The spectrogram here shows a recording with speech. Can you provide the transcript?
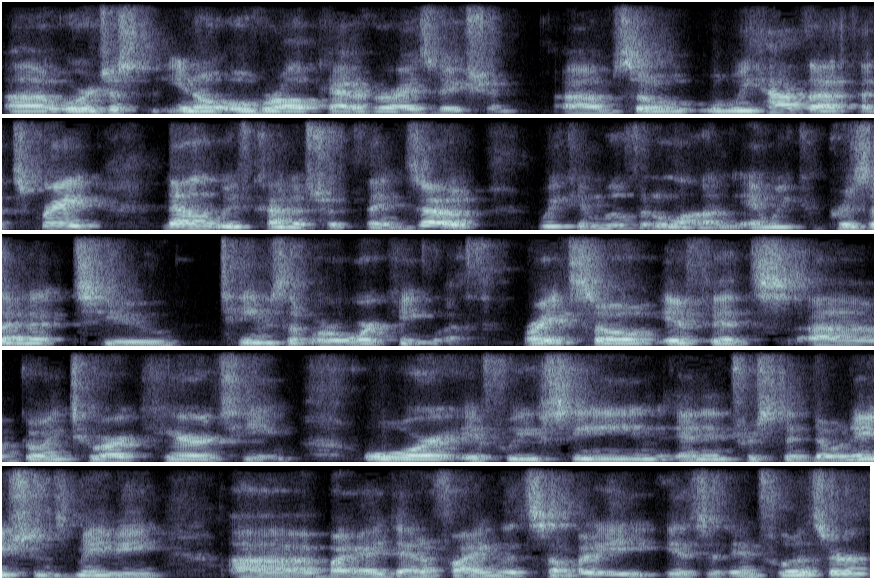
uh, or just, you know, overall categorization. Um, so when we have that, that's great. Now that we've kind of shook things out, we can move it along and we can present it to teams that we're working with, right? So if it's uh, going to our care team, or if we've seen an interest in donations, maybe uh, by identifying that somebody is an influencer,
